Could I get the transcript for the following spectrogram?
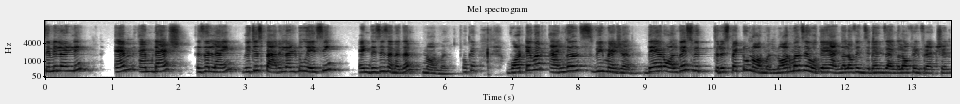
similarly M M dash is a line which is parallel to A C and this is another normal okay whatever angles we measure they are always with respect to normal normal से होते हैं angle of incidence angle of refraction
